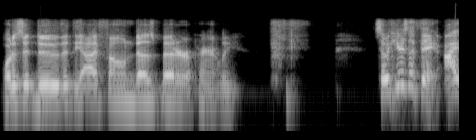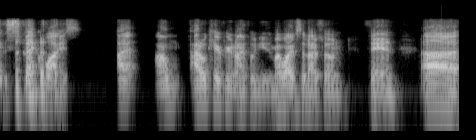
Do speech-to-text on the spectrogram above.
What does it do that the iPhone does better? Apparently. so here's the thing. I spec wise, I I'm, I don't care if you're an iPhone user. My wife's an iPhone fan. Uh,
